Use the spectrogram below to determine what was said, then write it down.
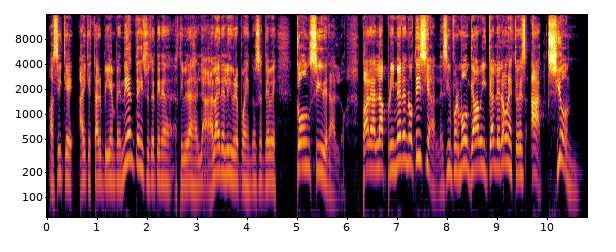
Así que hay que estar bien pendiente y si usted tiene actividades al, aire libre, pues entonces debe considerarlo. Para la primera noticia, les informó Gaby Calderón. Esto es Acción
